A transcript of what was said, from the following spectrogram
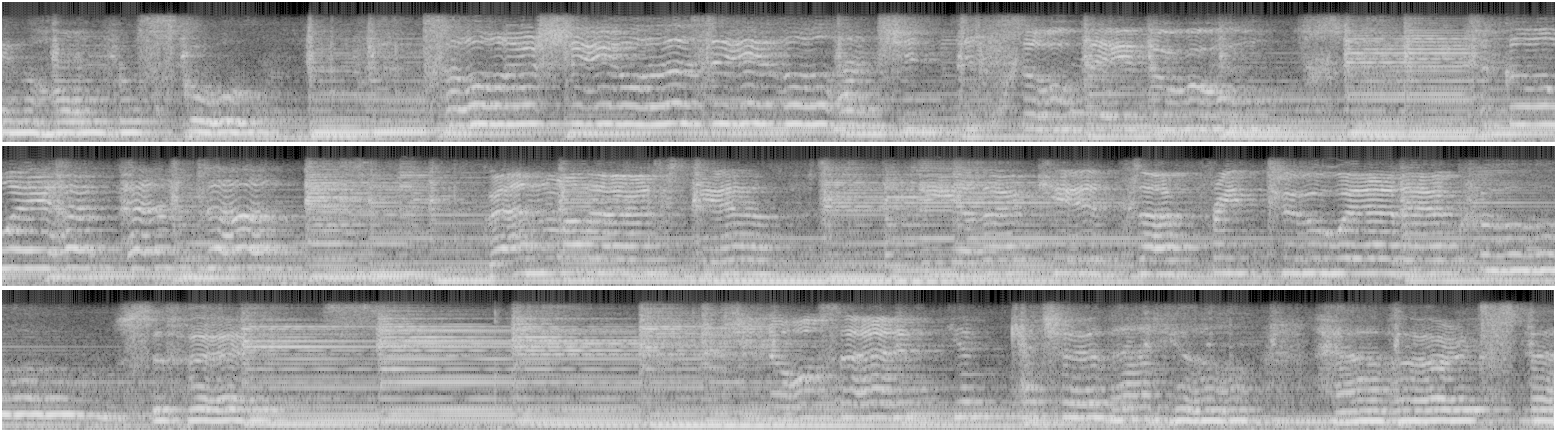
crying home from school. Told her she was evil and she disobeyed the rules. Took away her pendant, grandmother's gift. But the other kids are free to wear their crucifix. She knows that if you catch her, that you'll have her expelled.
